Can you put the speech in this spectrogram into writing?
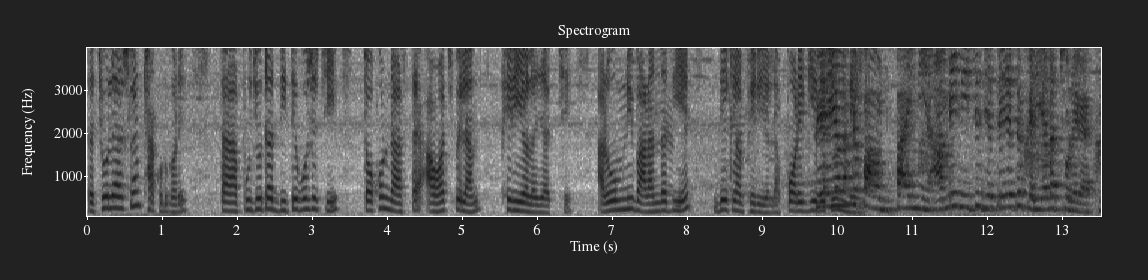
তা চলে আসলাম ঠাকুর ঘরে। তা পুজোটা দিতে বসেছি তখন রাস্তায় আওয়াজ পেলাম ফেরিওয়ালা যাচ্ছে। আর অমনি বারান্দা দিয়ে দেখলাম ফেরিওয়ালা পরে গিয়ে দেখলাম নেই। পাইনি। আমি নিচে যেতে যেতে ফেরিওয়ালা চলে গেছে।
